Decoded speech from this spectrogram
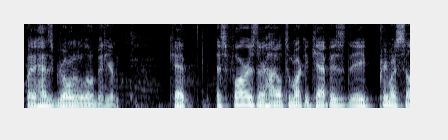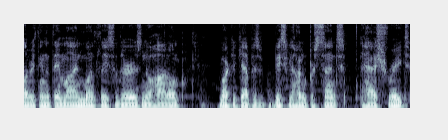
But it has grown a little bit here. Okay, as far as their HODL to market cap is, they pretty much sell everything that they mine monthly, so there is no HODL. Market cap is basically 100% hash rate.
